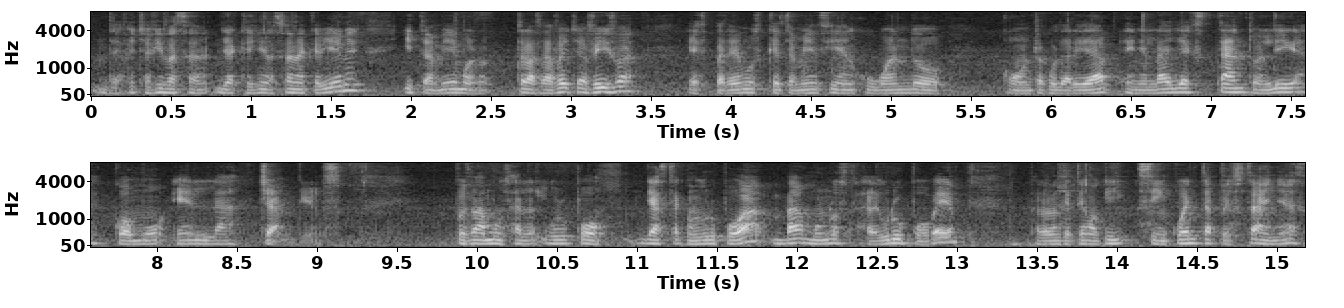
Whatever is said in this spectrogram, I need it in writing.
de fecha FIFA, ya que es la semana que viene. Y también, bueno, tras la fecha FIFA, esperemos que también sigan jugando con regularidad en el Ajax, tanto en Liga como en la Champions. Pues vamos al grupo, ya está con el grupo A, vámonos al grupo B. Perdón que tengo aquí 50 pestañas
